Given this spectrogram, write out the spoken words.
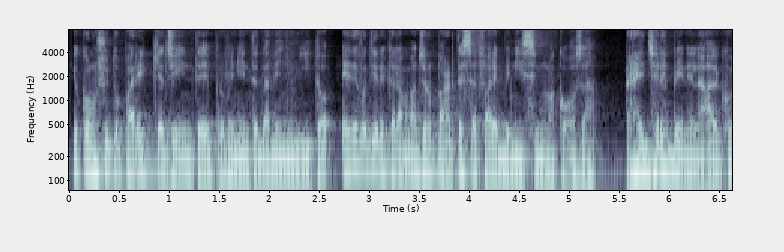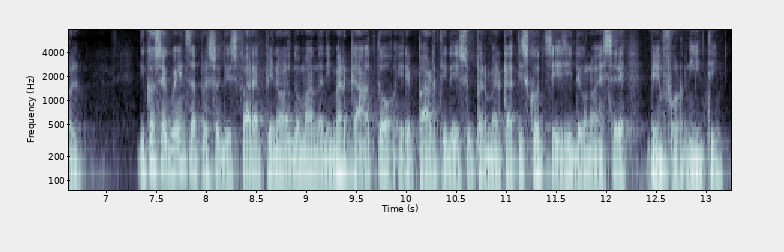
Io ho conosciuto parecchia gente proveniente dal Regno Unito e devo dire che la maggior parte sa fare benissimo una cosa, reggere bene l'alcol. Di conseguenza, per soddisfare appieno la domanda di mercato, i reparti dei supermercati scozzesi devono essere ben forniti.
